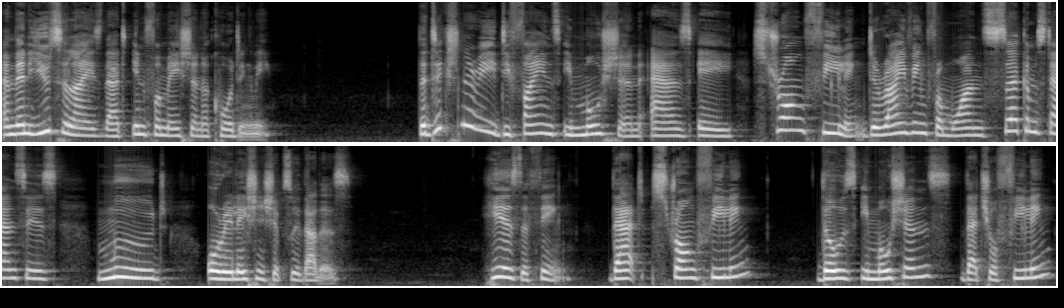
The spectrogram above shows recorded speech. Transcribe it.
and then utilize that information accordingly. The dictionary defines emotion as a strong feeling deriving from one's circumstances, mood, or relationships with others. Here's the thing that strong feeling, those emotions that you're feeling,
